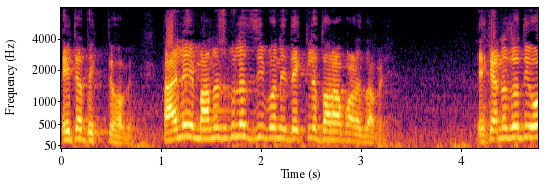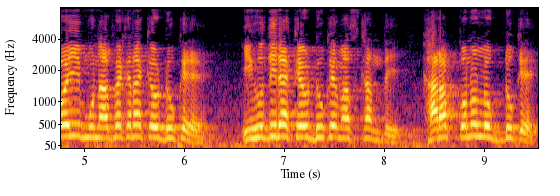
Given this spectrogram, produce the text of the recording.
এটা দেখতে হবে। তাহলে এই মানুষগুলোর জীবনী দেখলে ধরা পড়ে যাবে। এখানে যদি ওই মুনাফেকরা কেউ ঢুকে, ইহুদিরা কেউ ঢুকে মাঝখান দিয়ে, খারাপ কোন লোক ঢুকে,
